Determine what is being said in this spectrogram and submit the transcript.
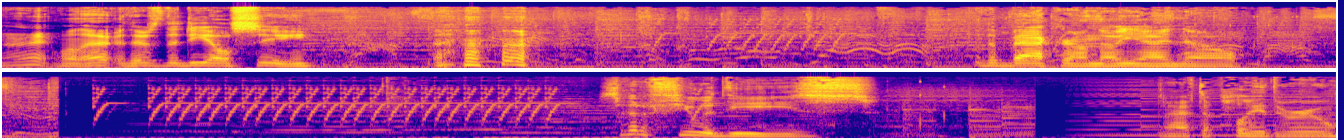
Alright, well, that, there's the DLC. the background, though, yeah, I know. Still got a few of these to play through,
